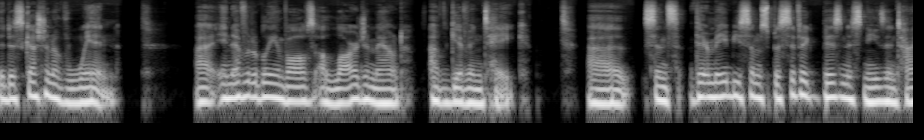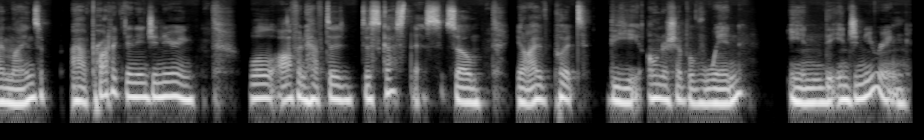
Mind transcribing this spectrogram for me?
the discussion of when uh, inevitably involves a large amount of give and take. Uh, since there may be some specific business needs and timelines, uh, product and engineering will often have to discuss this. So, you know, I've put the ownership of when in the engineering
